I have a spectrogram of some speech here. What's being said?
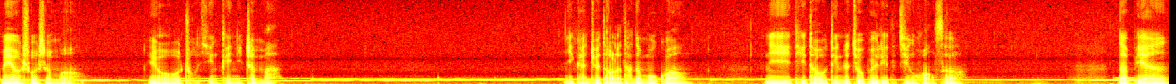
没有说什么。又重新给你斟满，你感觉到了他的目光，你低头盯着酒杯里的金黄色，那边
